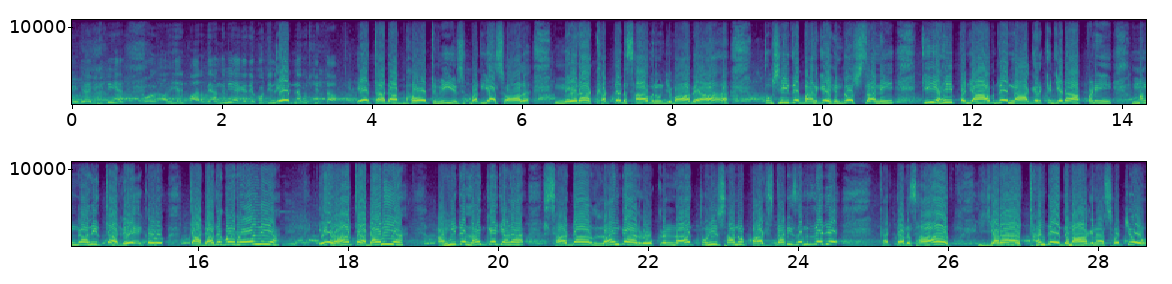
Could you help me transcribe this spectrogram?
ਇੰਡੀਆ ਵਿੱਚ ਨਹੀਂ ਹੈ। ਉਹ ਅਸੀਂ ਅੱਜ ਭਾਰਤ ਦੇ ਅੰਗ ਨਹੀਂ ਹੈਗੇ। ਦੇਖੋ ਜਿਹਨੇ ਇਹ- ਇੰਨਾ ਕੁਝ ਕੀਤਾ। ਇਹ ਤੁਹਾਡਾ ਬਹੁਤ ਵੀ ਵਧੀਆ ਸਵਾਲ ਮੇਰਾ ਖੱਟੜ ਸਾਹਿਬ ਨੂੰ ਜਵਾਬ ਆ। ਤੁਸੀਂ ਤੇ ਬਣ ਗਏ ਹਿੰਦੁਸਤਾਨੀ। ਕੀ ਅਸੀਂ ਪੰਜਾਬ ਦੇ ਨਾਗਰਿਕ ਜਿਹੜਾ ਆਪਣੀ ਮੰਗਾਂ ਲਈ ਤੁਹਾਡੇ ਕੋਲ ਤੁਹਾਡਾ ਤੇ ਕੋਈ ਰੋਲ ਨਹੀਂ ਆ। ਇਹ ਰਾਹ ਤੁਹਾਡਾ ਨਹੀਂ ਆ। ਅਸੀਂ ਤੇ ਲੰਘ ਕੇ ਜਾਣਾ। ਸਾਡਾ ਲਾਂਘਾ ਰੋਕਣ ਦਾ ਤੁਸੀਂ ਸਾਨੂੰ ਪਾਕਿਸਤਾਨੀ ਸਮਝਦੇ ਜੇ। ਖੱਟੜ ਸਾਹਿਬ ਯਰਾ ਠੰਡੇ ਦਿਮਾਗ ਨਾਲ ਸੋਚੋ,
